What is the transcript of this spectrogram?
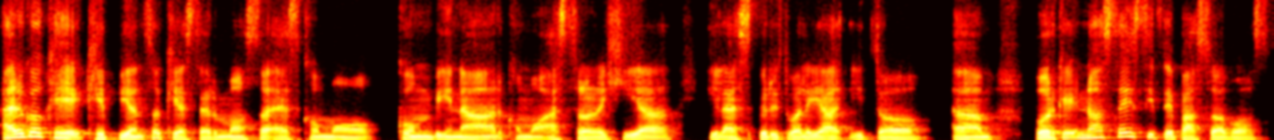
Algo que, que, pienso que es hermoso es como combinar como astrología y la espiritualidad y todo, porque no sé si te pasó a vos,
